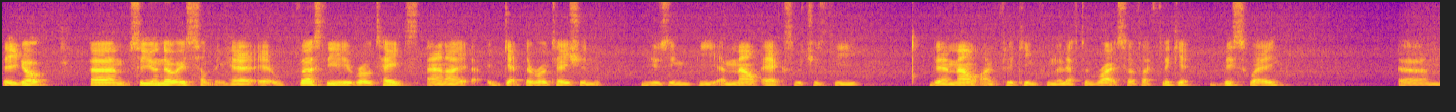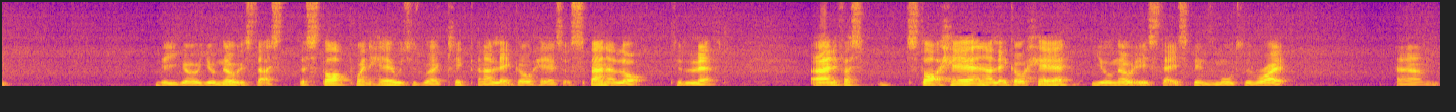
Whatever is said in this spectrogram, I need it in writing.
There you go. Um, so you'll notice something here. It, firstly it rotates and I get the rotation using the amount x which is the the amount I'm flicking from the left and right. So if I flick it this way um, there you go you'll notice that the start point here which is where I clicked and I let go here so it span a lot to the left and if I start here and I let go here you'll notice that it spins more to the right um,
